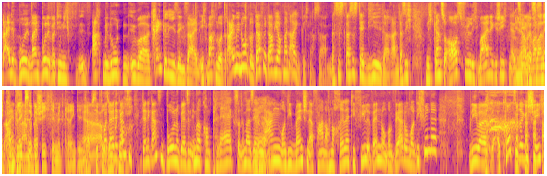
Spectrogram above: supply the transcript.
meine Bullen, mein Bulle wird hier nicht acht Minuten über Kränkeleasing sein. Ich mache nur drei Minuten und dafür darf ich auch mein eigentlich noch sagen. Das ist, das ist der Deal daran, dass ich nicht ganz so ausführlich meine Geschichten erzähle. ja, aber das war eine Einzelne komplexe. Geschichte mit Grenke. Ich Ja, habe sie aber versucht deine noch. ganzen, deine ganzen Bullen und Bären sind immer komplex und immer sehr lang und die Menschen erfahren auch noch relativ viele Wendungen und Werdungen und ich finde lieber kürzere Geschichten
